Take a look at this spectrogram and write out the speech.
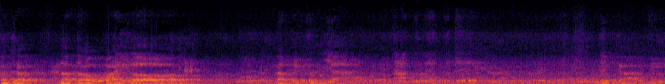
นะครับนาต่อไปก็เป็นคุณย่าเด็กกาดี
